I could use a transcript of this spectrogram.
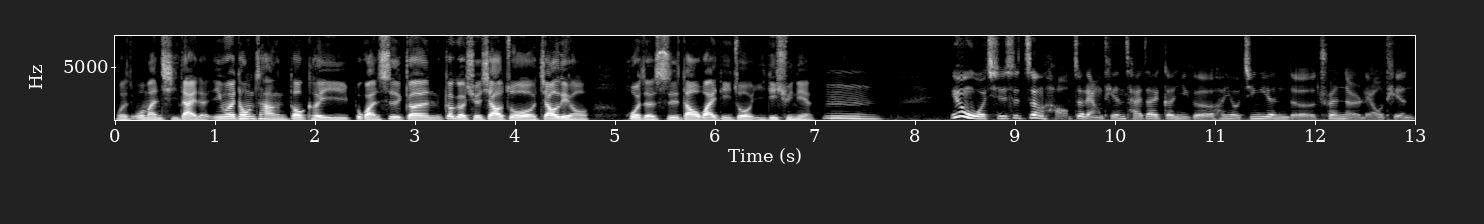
我我蛮期待的，因为通常都可以，不管是跟各个学校做交流，或者是到外地做异地训练。嗯，因为我其实正好这两天才在跟一个很有经验的 trainer 聊天。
